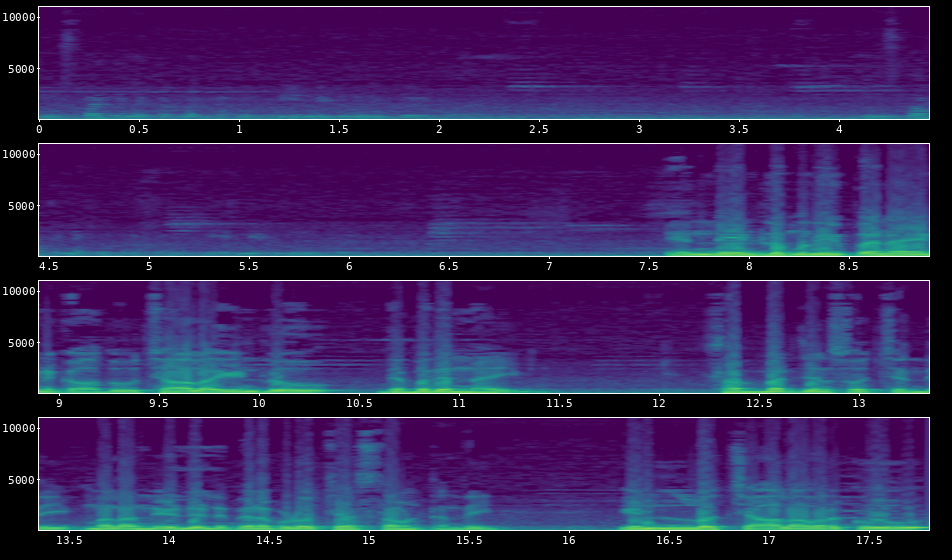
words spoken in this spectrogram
Municipality లెక్క ప్రకారం ఇప్పుడు ఎన్నిటి మునిగిపోయింది మున్సిపాలిటీ లెక్క ప్రకారం ఇప్పుడు ఎన్నిటి మునిగిపోయింది ఎన్ని ఇండ్లు మునిగిపోయినాయని కాదు చాలా ఇండ్లు దెబ్బతిన్నాయి సబ్మర్జెన్స్ వచ్చింది మళ్ళా నీళ్ళు వెళ్ళిపోయినప్పుడు వచ్చేస్తూ ఉంటుంది ఇండ్లలో చాలా వరకు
